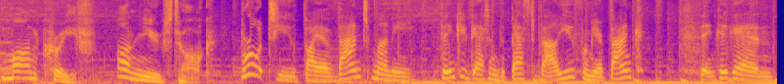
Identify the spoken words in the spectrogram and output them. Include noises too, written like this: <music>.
Moncrieff on Newstalk. Brought to you by Avant Money. Think you're getting the best value from your bank? Think again.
